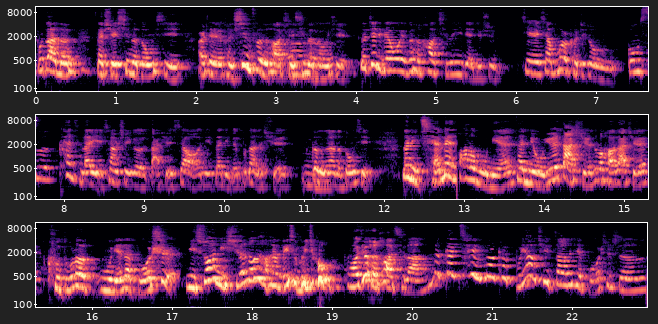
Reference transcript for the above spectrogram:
不断的在学新的东西，而且很兴奋哈，学新的东西。那这里边我有个很好奇的一点就是。既然像默克这种公司看起来也像是一个大学校，你在里面不断的学各种各样的东西，那你前面花了五年在纽约大学这么好的大学苦读了五年的博士，你说你学的东西好像没什么用，我就很好奇了，那干脆默克不要去招那些博士生，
